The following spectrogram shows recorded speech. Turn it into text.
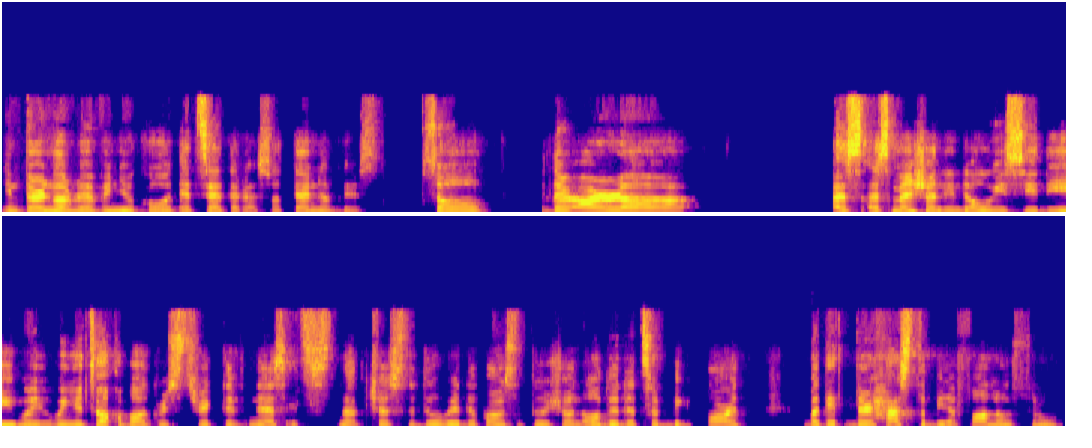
internal revenue code, etc. So 10 of this. So there are uh, as as mentioned in the OECD, when, when you talk about restrictiveness, it's not just to do with the constitution, although that's a big part, but it, there has to be a follow through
